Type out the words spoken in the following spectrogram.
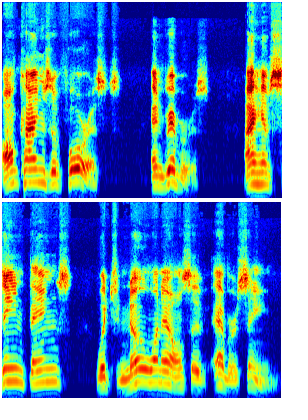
all kinds of forests and rivers. I have seen things which no one else has ever seen.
